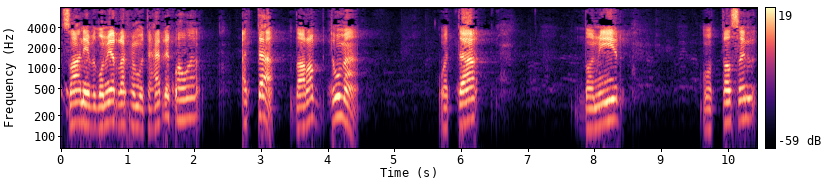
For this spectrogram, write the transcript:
صاني بضمير رفع متحرك وهو التاء ضربتما. والتاء ضمير متصل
